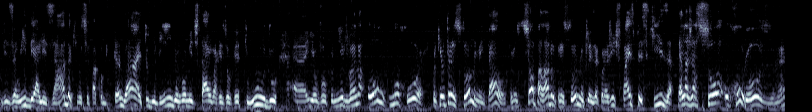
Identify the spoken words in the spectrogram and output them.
visão idealizada que você está comentando, ah, é tudo lindo, eu vou meditar e vai resolver tudo, uh, e eu vou para o nirvana, ou o horror. Porque o transtorno mental, só a palavra transtorno, Cleisa, quando a gente faz pesquisa, ela já soa horroroso, né?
